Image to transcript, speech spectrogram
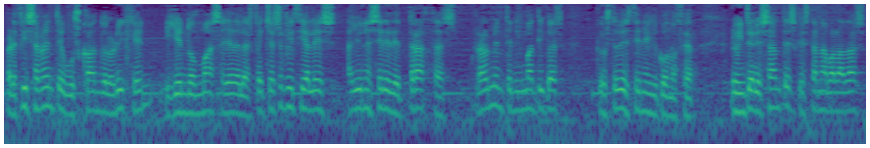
precisamente buscando el origen y yendo más allá de las fechas oficiales, hay una serie de trazas realmente enigmáticas que ustedes tienen que conocer. Lo interesante es que están avaladas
